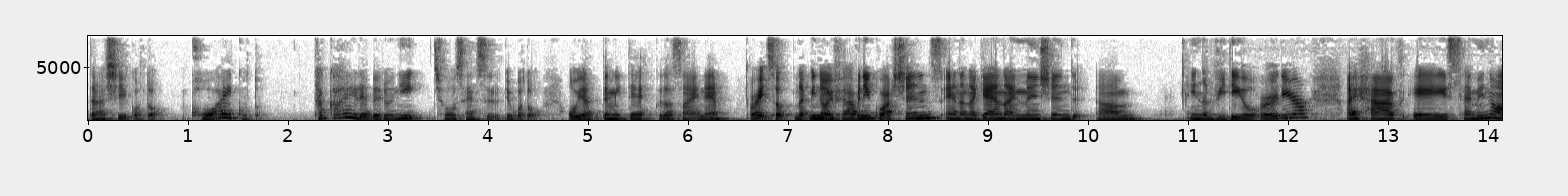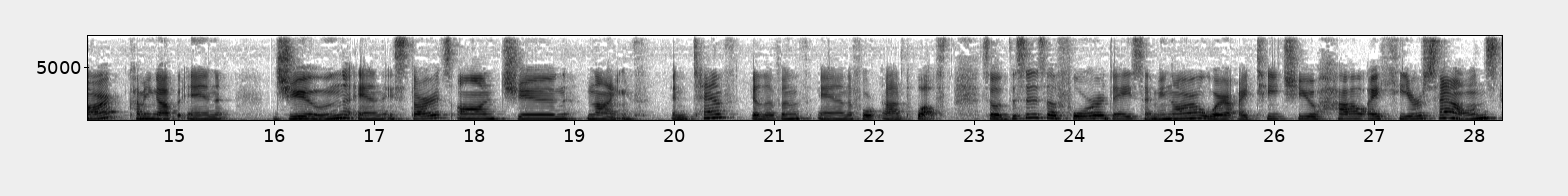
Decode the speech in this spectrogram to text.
新しいこと、怖いこと、高いレベルに挑戦するということをやってみてくださいね。Alright, so let me know if you have any questions. And then again, I mentioned um, in the video earlier, I have a seminar coming up in June and it starts on June 9th. And 10th, 11th, and for, uh, 12th. So this is a four-day seminar where I teach you how I hear sounds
